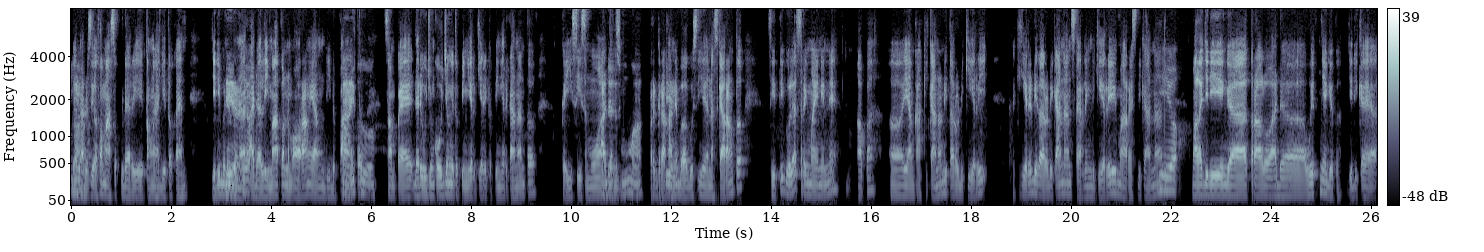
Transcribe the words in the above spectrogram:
Iya. Bernardo Silva masuk dari tengah gitu kan. Jadi benar-benar Iya. ada lima atau enam orang yang di Nah, depan itu itu sampai dari ujung ke ujung itu pinggir kiri ke pinggir kanan tuh keisi semua ada dan semua. pergerakannya bagus. Iya, nah sekarang tuh City gue lihat sering maininnya apa eh, yang kaki kanan ditaruh di kiri, kaki kiri ditaruh di kanan, Sterling di kiri, Mares di kanan. Iya, Malah jadi nggak terlalu ada width-nya gitu. Jadi kayak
